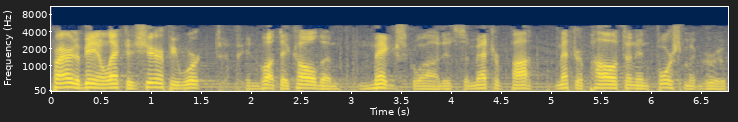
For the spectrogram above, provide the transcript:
Prior to being elected sheriff, he worked in what they call the MEG Squad. It's the Metropo- Metropolitan Enforcement Group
